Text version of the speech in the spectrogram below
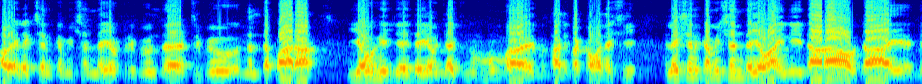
او الیکشن کمیشن د یو ټریبیونل ټریبیونل لپاره یو هیڅ د یو جج نوم هم مطالبه کولی شي الیکشن کمیشن د یو آئینی اداره او دا د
